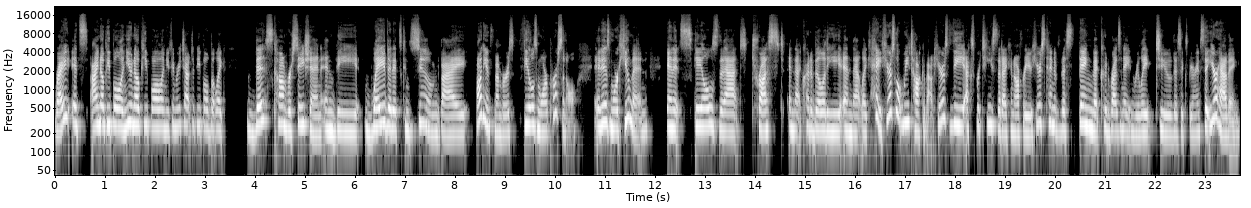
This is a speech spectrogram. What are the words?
right? It's, I know people and you know people and you can reach out to people, but like this conversation and the way that it's consumed by audience members feels more personal. It is more human and it scales that trust and that credibility and that like hey here's what we talk about. Here's the expertise that i can offer you. Here's kind of this thing that could resonate and relate to this experience that you're having.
